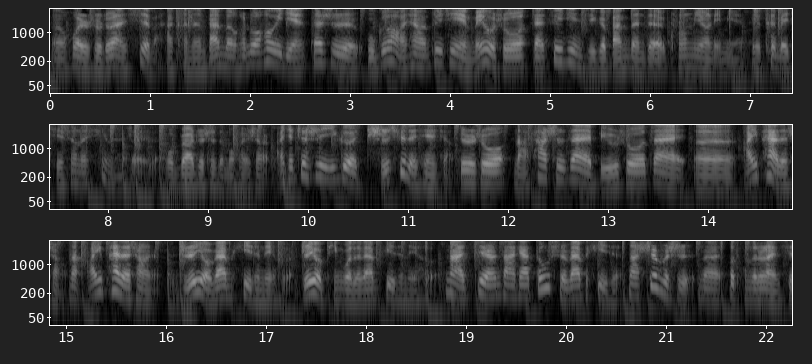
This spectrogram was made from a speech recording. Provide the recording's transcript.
嗯，或者说浏览器吧，它可能版本会落后一点。但是谷歌好像最近也没有说在最近几个版本的 Chromium 里面就特别提升了性能之类的，我不知道这是怎么回事。而且这是一个持续的现象，就是说哪怕是在比如说在呃 iPad 上，那 iPad 上只有 WebKit 内核，只有苹果的 WebKit 内核。那既然大家都都是 WebKit，那是不是那不同的浏览器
